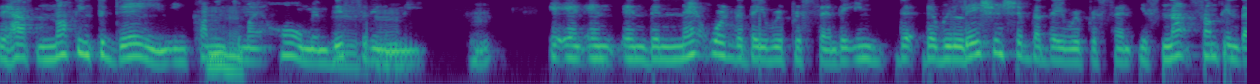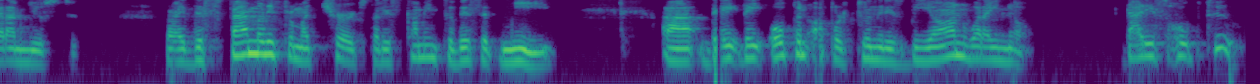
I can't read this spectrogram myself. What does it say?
They have nothing to gain in coming mm-hmm. to my home and visiting mm-hmm. me. Mm-hmm. And, and, and the network that they represent, the, in, the, the relationship that they represent is not something that I'm used to, right? This family from a church that is coming to visit me uh, they they open opportunities beyond what I know. That is hope too,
